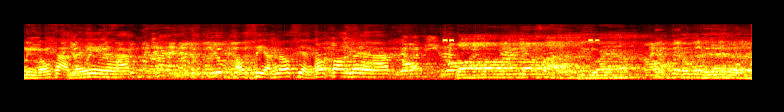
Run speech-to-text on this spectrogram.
หนึ่งสองสามนะพี่นะครับ เอาเสียงเอาเสียงเข้ากล้องด้วยนะครับรอรอรอฝ่ายถือไว้ครับน้องยกมือได้เลย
